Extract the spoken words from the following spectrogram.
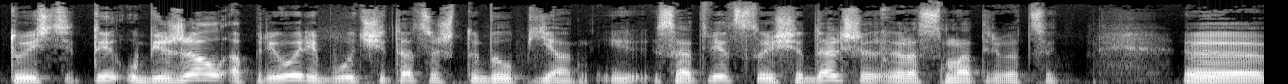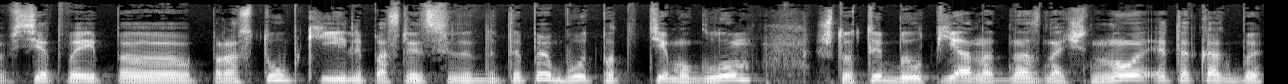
То есть ты убежал, априори будет считаться, что ты был пьян. И соответствующе дальше рассматриваться все твои проступки или последствия ДТП будут под тем углом, что ты был пьян однозначно. Но это как бы Э,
